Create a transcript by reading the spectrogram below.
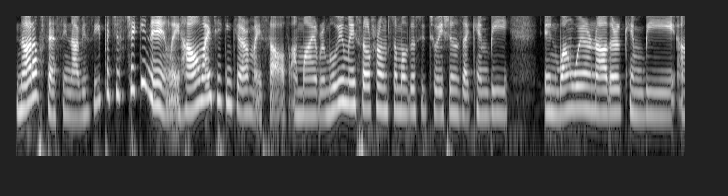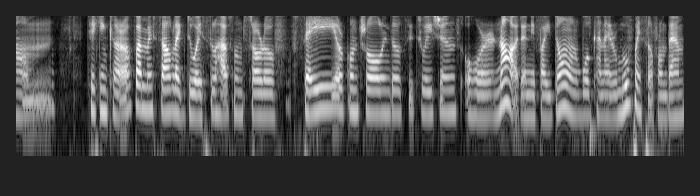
Not obsessing obviously but just checking in like how am i taking care of myself? Am i removing myself from some of the situations that can be in one way or another can be um, taken care of by myself like do i still have some sort of say or control in those situations or not and if i don't well can i remove myself from them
